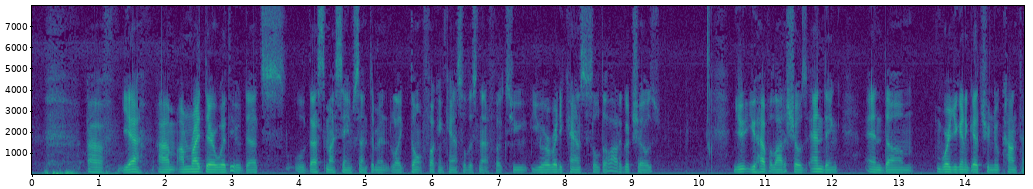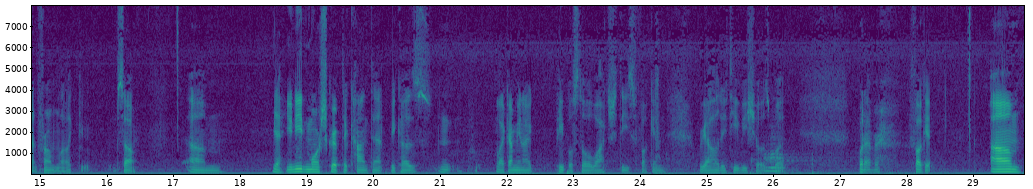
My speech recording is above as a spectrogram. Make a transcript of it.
Uh, yeah, I'm I'm right there with you. That's that's my same sentiment. Like, don't fucking cancel this Netflix. You you already canceled a lot of good shows. You you have a lot of shows ending, and um, where you're gonna get your new content from? Like, so, um, yeah, you need more scripted content because, like, I mean, I people still watch these fucking reality TV shows, but whatever, fuck it. Um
